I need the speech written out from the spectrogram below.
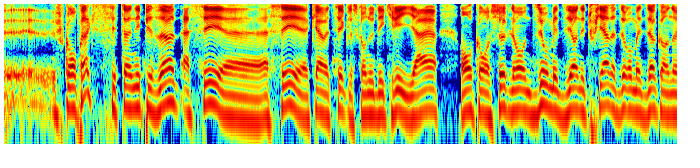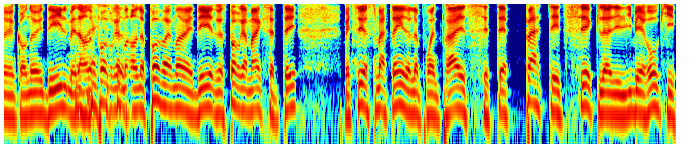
Euh, je comprends que c'est un épisode assez euh, assez euh, chaotique, ce qu'on nous décrit hier. On consulte, on dit aux médias, on est tout fiers de dire aux médias qu'on a qu'on a un deal, mais on n'a pas vraiment, on n'a pas vraiment un deal, c'est pas vraiment accepté. Mais tu sais, ce matin, le point de presse, c'était pathétique, là, les libéraux qui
